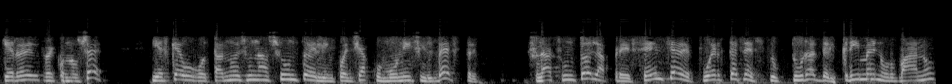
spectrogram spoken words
quiere reconocer. Y es que Bogotá no es un asunto de delincuencia común y silvestre, es un asunto de la presencia de fuertes estructuras del crimen urbano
